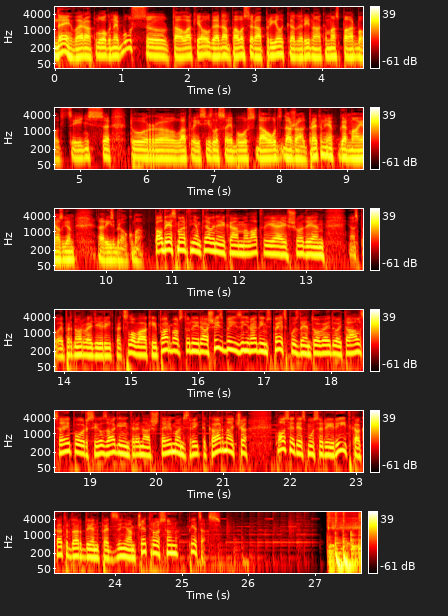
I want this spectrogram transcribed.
Nē, vairāk logu nebūs. Tālāk jau gaidām pavasarā, aprīli, kad arī nākamās pārbaudas cīņas. Tur uh, Latvijas izlasē būs daudz dažādu pretinieku, gan mājās, gan arī izbraukumā. Paldies Mārtiņam Kļaviniekam. Latvijai šodien jāspēlē pret Norvēģiju, rīt pret Slovākiju pārbaudas turnīrā. Šis bija ziņu raidījums pēcpusdienu. To veidoja Tālis Eipors, Ilza Agīna, Renārs Steimanis, Rita Kārnača. Klausieties mūs arī rīt, kā katru darbdienu pēc ziņām 4 un 5.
